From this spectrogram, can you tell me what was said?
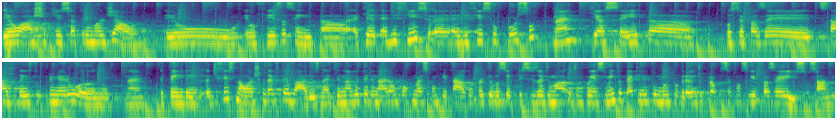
Eu acho que isso é primordial. Eu, eu fiz assim, uh, é que é difícil, é, é difícil o curso, né, que aceita você fazer estágio desde o primeiro ano, né? Dependendo, é difícil não, acho que deve ter vários, né? Que na veterinária é um pouco mais complicado porque você precisa de, uma, de um conhecimento técnico muito grande para você conseguir fazer isso, sabe?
